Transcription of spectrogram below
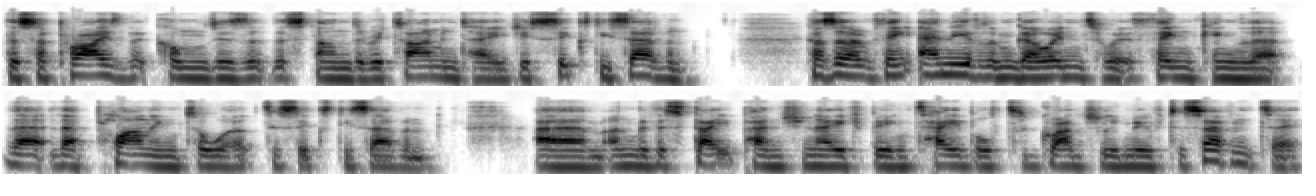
The surprise that comes is that the standard retirement age is 67. Because I don't think any of them go into it thinking that they're, they're planning to work to 67. Um, and with the state pension age being tabled to gradually move to 70,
